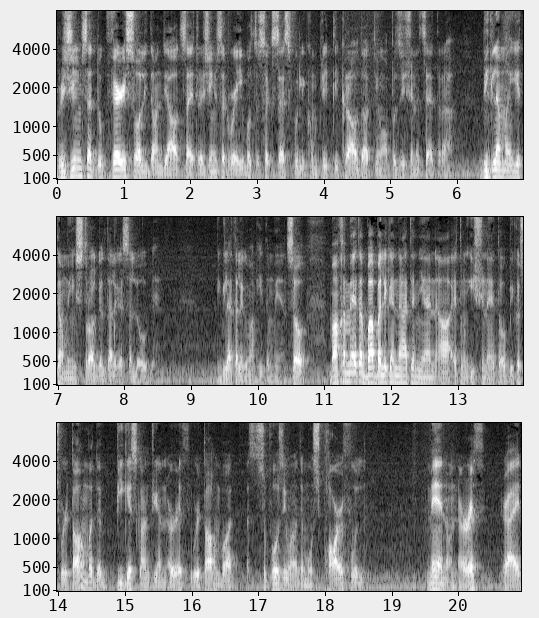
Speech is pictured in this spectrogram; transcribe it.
regimes that look very solid on the outside, regimes that were able to successfully completely crowd out yung opposition, etc., biglang makikita mo yung struggle talaga sa loob eh. Bigla talaga makita mo yan. So, mga kameta, babalikan natin yan, uh, itong issue na ito, because we're talking about the biggest country on earth. We're talking about supposedly one of the most powerful men on earth, right?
